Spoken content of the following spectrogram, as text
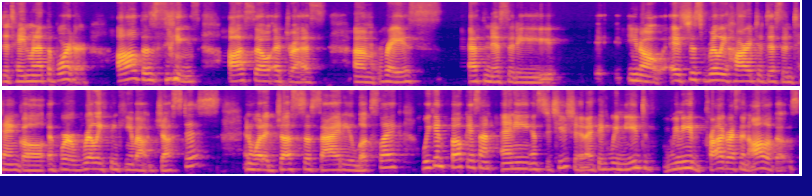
detainment at the border, all those things also address um, race, ethnicity, you know, it's just really hard to disentangle if we're really thinking about justice and what a just society looks like. We can focus on any institution. I think we need to we need progress in all of those.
